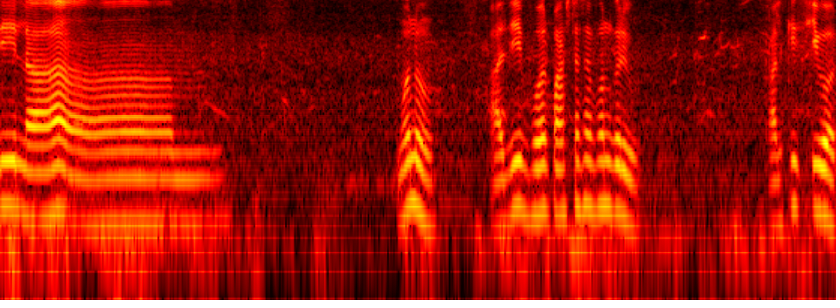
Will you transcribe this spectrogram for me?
দিলাম। মনু আজি ভোর পাঁচটার সময় ফোন করিব। কাল কি শিওর।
